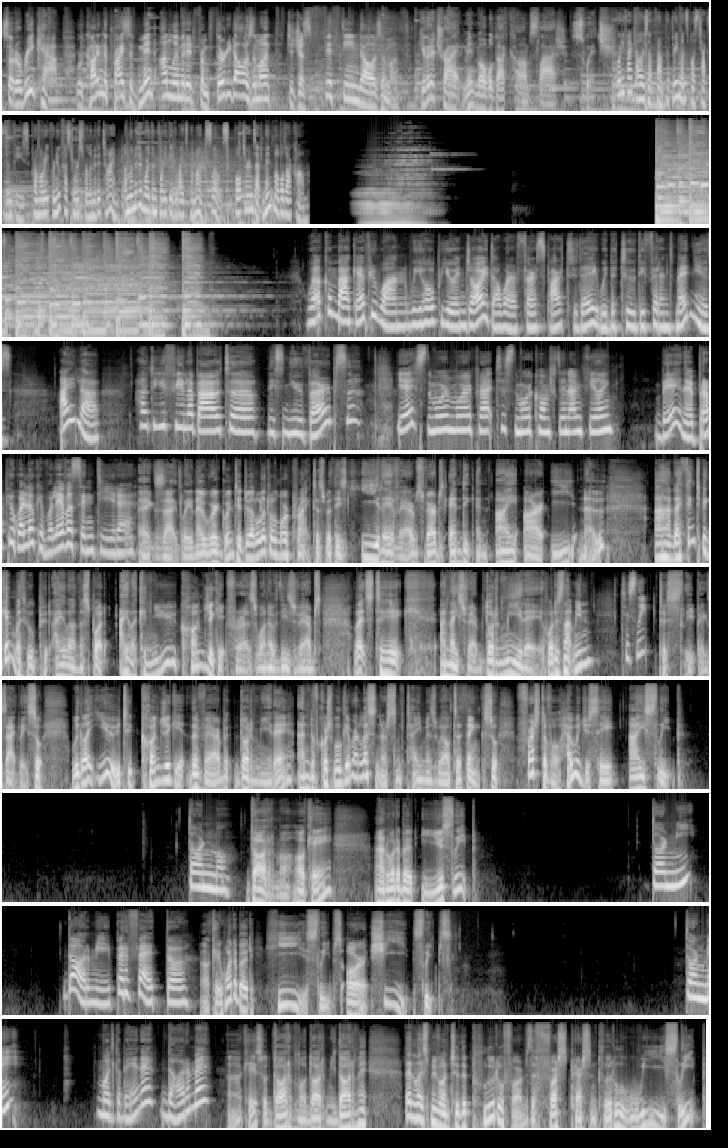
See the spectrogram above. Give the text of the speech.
F- So to recap, we're cutting the price of Mint Unlimited from $30 a month to just $15 a month. Give it a try at mintmobile.com slash switch. $45 upfront for three months plus taxes and fees. Promo for new customers for limited time. Unlimited more than 40 gigabytes per month. Slows. Full terms at mintmobile.com. Welcome back, everyone. We hope you enjoyed our first part today with the two different menus. Ayla, how do you feel about uh, these new verbs? Yes, the more and more I practice, the more confident I'm feeling. Bene, proprio quello che volevo sentire. Exactly. Now we're going to do a little more practice with these ire verbs, verbs ending in IRE now. And I think to begin with, we'll put Ayla on the spot. Ayla, can you conjugate for us one of these verbs? Let's take a nice verb, dormire. What does that mean? To sleep, To sleep, exactly. So we'd like you to conjugate the verb dormire, and of course, we'll give our listeners some time as well to think. So, first of all, how would you say I sleep? dormo, Dormo, okay? And what about you sleep? dormi, Dormi, perfetto. Okay, what about he sleeps or she sleeps? dorme, Molto bene, dorme. Okay, so dormo, dormi, dorme. Then let's move on to the plural forms. The first person plural, we sleep.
